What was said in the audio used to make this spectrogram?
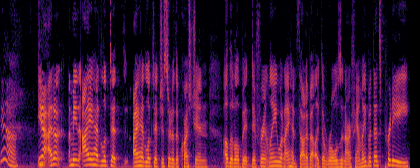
Yeah. Yeah, I don't. I mean, I had looked at I had looked at just sort of the question a little bit differently when I had thought about like the roles in our family. But that's pretty.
